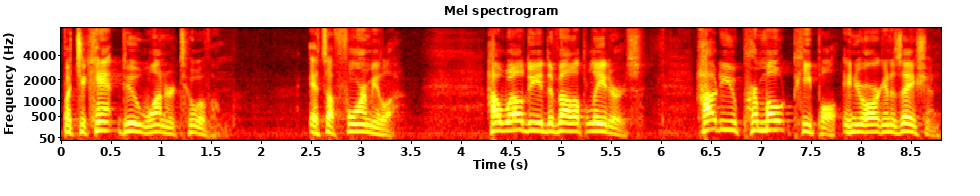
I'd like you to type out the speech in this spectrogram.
but you can't do one or two of them. It's a formula. How well do you develop leaders? How do you promote people in your organization?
